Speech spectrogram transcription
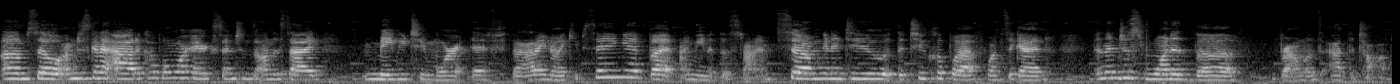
Um, so I'm just gonna add a couple more hair extensions on the side, maybe two more if that. I know I keep saying it, but I mean it this time. So I'm gonna do the two clip weft once again, and then just one of the brown ones at the top.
